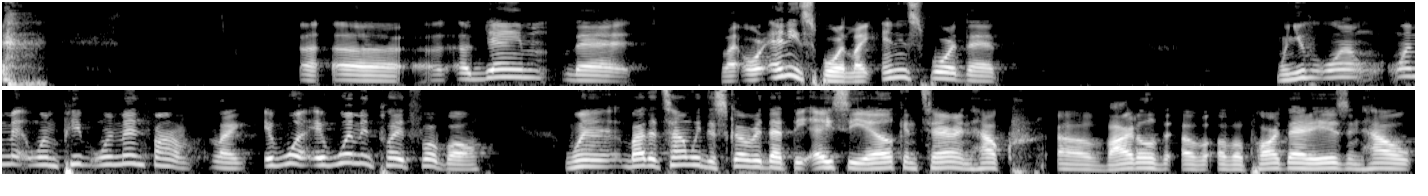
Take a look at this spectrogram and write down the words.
a, a a game that like or any sport, like any sport that when you when when men, when people when men found like if if women played football, when by the time we discovered that the ACL can tear and how uh, vital of, of a part that is and how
